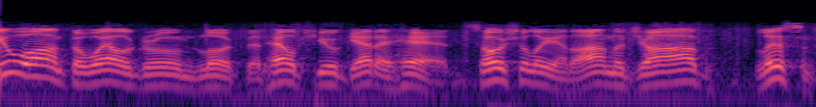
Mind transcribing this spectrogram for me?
You want the well groomed look that helps you get ahead, socially and on the job, listen.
